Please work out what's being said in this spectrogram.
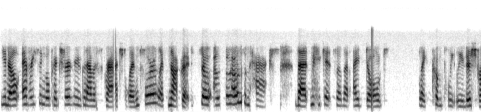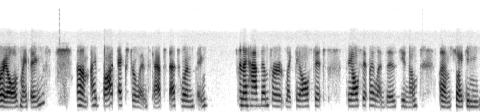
you know, every single picture you could have a scratched lens for, like not good. So I found some hacks that make it so that I don't like completely destroy all of my things. Um, I bought extra lens caps. That's one thing, and I have them for like they all fit. They all fit my lenses, you know, um, so I can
